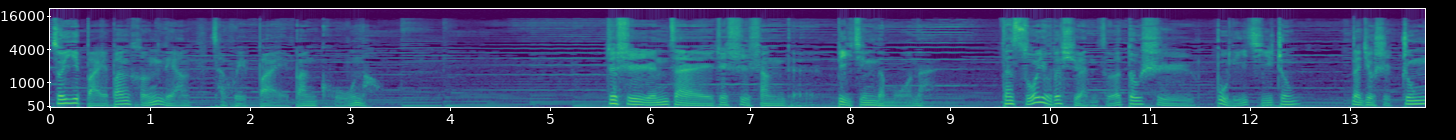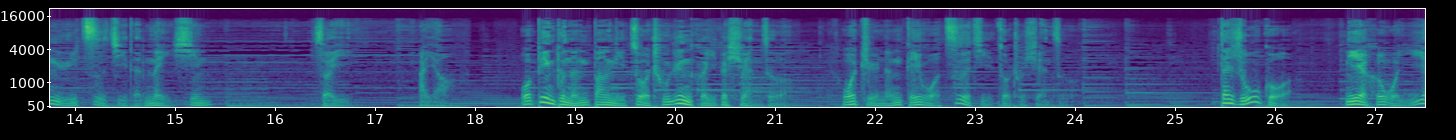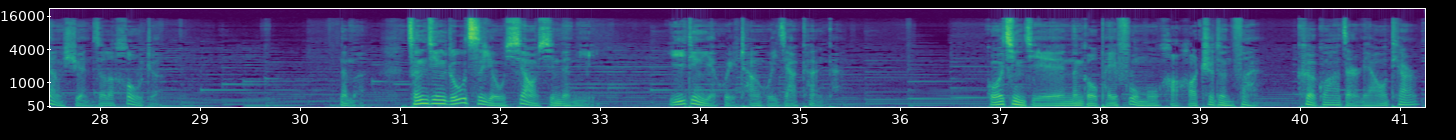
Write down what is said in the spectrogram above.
所以百般衡量，才会百般苦恼。这是人在这世上的必经的磨难，但所有的选择都是不离其中，那就是忠于自己的内心。所以，阿瑶，我并不能帮你做出任何一个选择。我只能给我自己做出选择，但如果你也和我一样选择了后者，那么曾经如此有孝心的你，一定也会常回家看看。国庆节能够陪父母好好吃顿饭，嗑瓜子儿聊天儿，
